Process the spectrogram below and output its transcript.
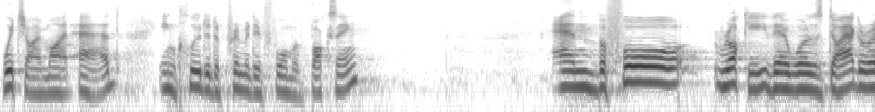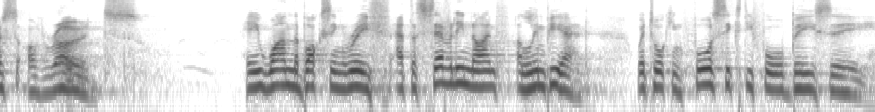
which I might add included a primitive form of boxing. And before Rocky, there was Diagoras of Rhodes. He won the boxing wreath at the 79th Olympiad. We're talking 464 BC.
